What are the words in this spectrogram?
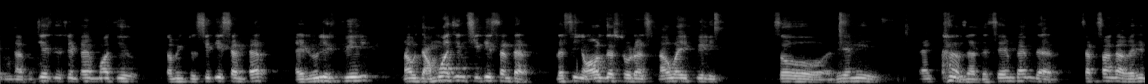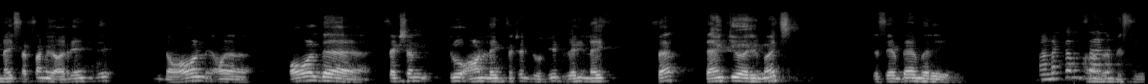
in Vijay the same time Ammaji coming to city center. I really feel now in city center, blessing all the students. Now I feel it. So really, at the same time the satsanga, very nice satsanga arranged in all, uh, all the section through online section you did very nice, sir. Thank you very much. the same time very another sir.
